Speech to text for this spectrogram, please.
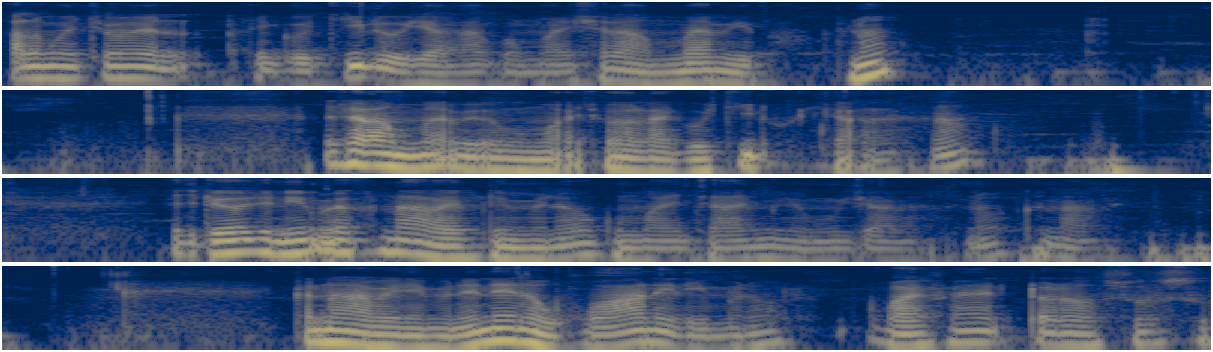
အားလုံးကျော်ရဲ့အဲ့ကိုကြည့်လို့ရတာပုံမှန်ရှက်တော့မှတ်ပြီပါနော်အဲ့ရှက်တော့မှတ်ပြီပုံမှန်ကျော်လိုက်ကိုကြည့်လို့ရတယ်နော်အဲ့ဒီတော့ဒီနေ့မခဏပဲပြင်မယ်နော်ကိုမိုင်းကြိုင်းမိလို့မူကြလားနော်ခဏပဲခဏပဲနေမနည်းနည်းတော့ဝါနေလိမ့်မယ်နော် wifi တော်တော်ဆူဆူ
